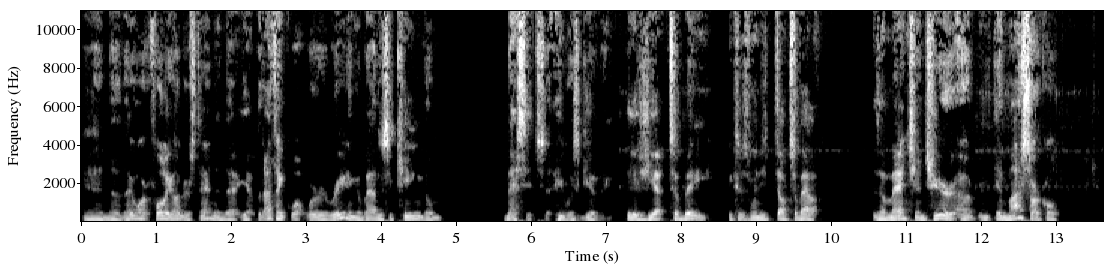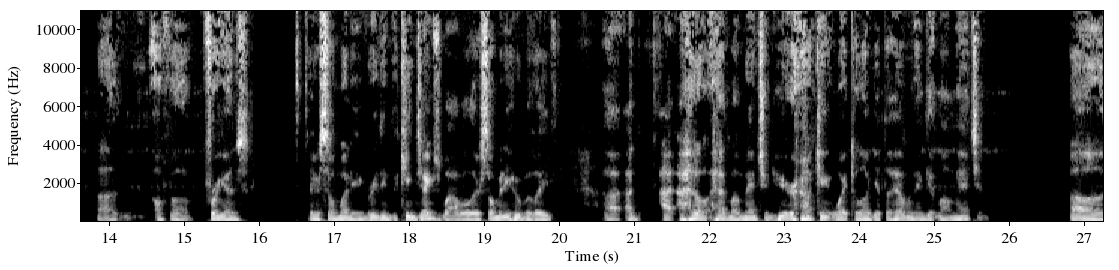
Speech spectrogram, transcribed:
and uh, they weren't fully understanding that yet. But I think what we're reading about is a kingdom message that he was giving. It is yet to be because when he talks about the mansions here uh, in my circle uh, of uh, friends, there's so many reading the King James Bible. There's so many who believe. Uh, I, I, I had my mansion here. I can't wait till I get to heaven and get my mansion. Uh,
